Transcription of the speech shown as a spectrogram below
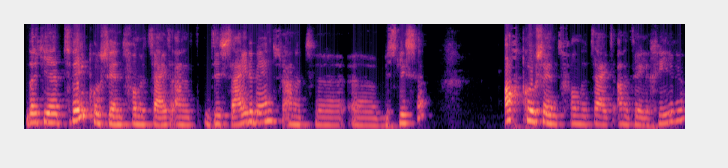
Dat je 2% van de tijd aan het deciden bent, dus aan het uh, uh, beslissen. 8% van de tijd aan het delegeren.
